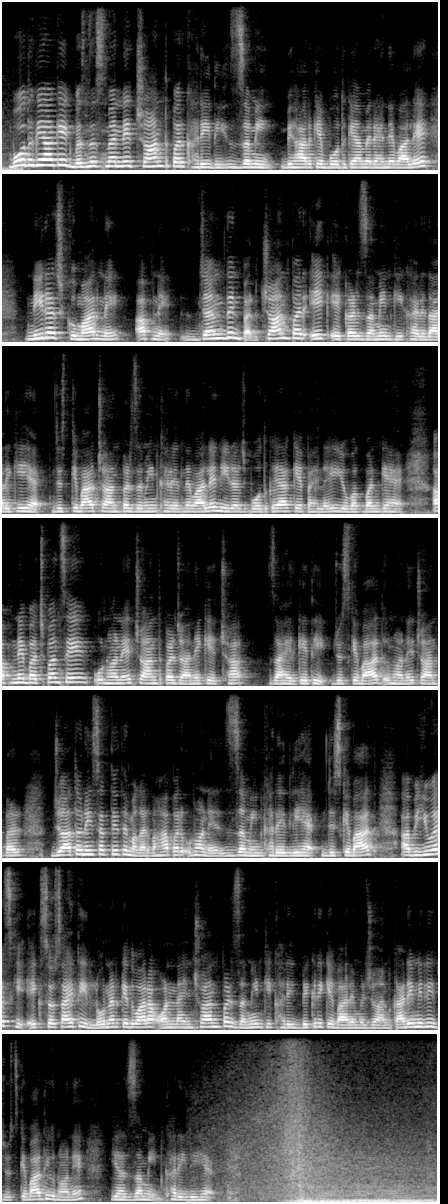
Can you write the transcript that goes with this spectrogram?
बोधगया के एक बिजनेसमैन ने चाँद पर खरीदी ज़मीन। बिहार के बोधगया में रहने वाले नीरज कुमार ने अपने जन्मदिन पर चाँद पर एक एकड़ ज़मीन की खरीदारी की है, जिसके बाद चाँद पर ज़मीन खरीदने वाले नीरज बोधगया के पहले युवक बन गए हैं। अपने बचपन से उन्होंने चाँद पर जाने की इच्छा ज़ाहिर की थी, जिसके बाद उन्होंने चाँद पर जा तो नहीं सकते थे, मगर वहाँ पर उन्होंने ज़मीन खरीद ली है, जिसके बाद अब यूएस की एक सोसाइटी लोनर के द्वारा ऑनलाइन चाँद पर ज़मीन की खरीद बिक्री के बारे में जानकारी मिली, जिसके बाद ही उन्होंने यह ज़मीन खरीदी है।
